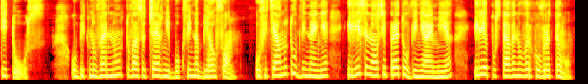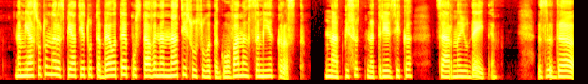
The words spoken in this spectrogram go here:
Титулус. Обикновено това са черни букви на бял фон. Официалното обвинение или се носи пред обвиняемия, или е поставено върху врата му – на мястото на разпятието табелата е поставена над Исусовата глава на самия кръст. Надписът на три езика цар на юдеите. За да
